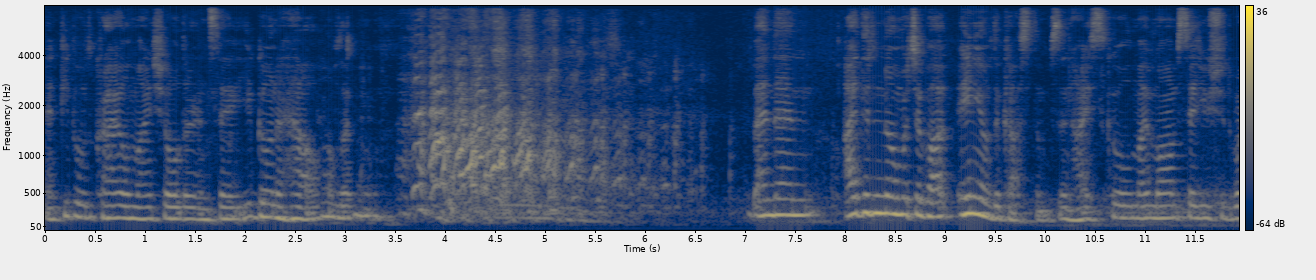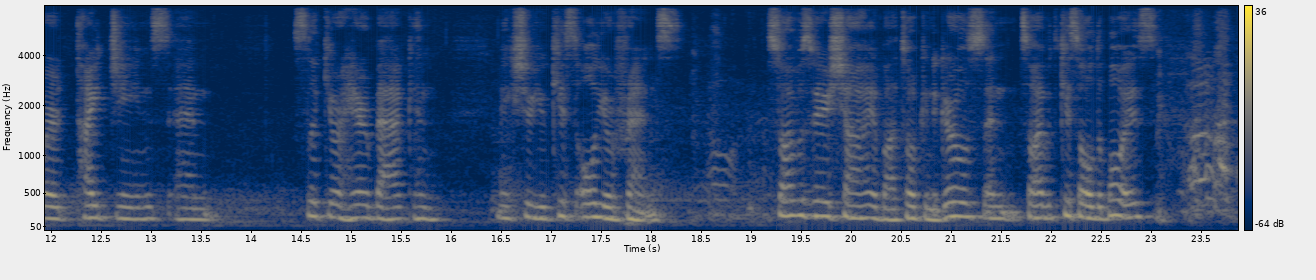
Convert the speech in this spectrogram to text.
and people would cry on my shoulder and say, You're going to hell. I was like, And then I didn't know much about any of the customs in high school. My mom said you should wear tight jeans and slick your hair back and make sure you kiss all your friends. So I was very shy about talking to girls, and so I would kiss all the boys.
